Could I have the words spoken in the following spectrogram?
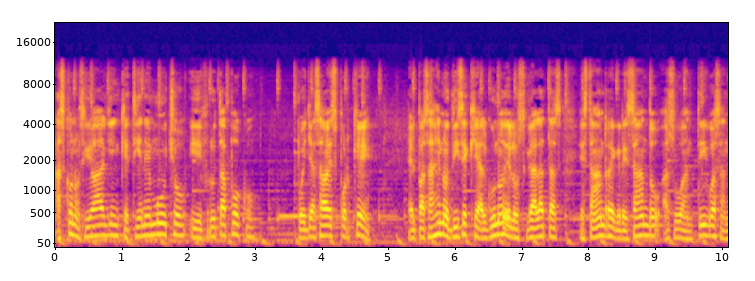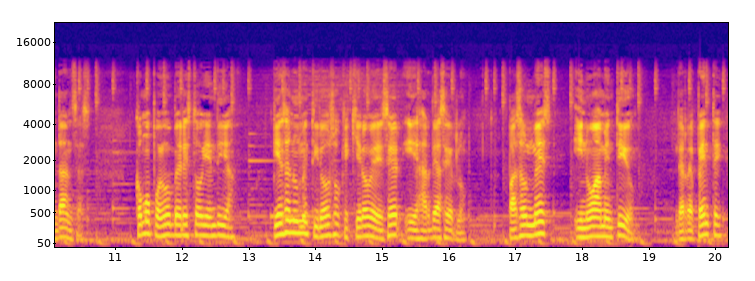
has conocido a alguien que tiene mucho y disfruta poco? Pues ya sabes por qué. El pasaje nos dice que algunos de los Gálatas estaban regresando a sus antiguas andanzas. ¿Cómo podemos ver esto hoy en día? Piensa en un mentiroso que quiere obedecer y dejar de hacerlo. Pasa un mes y no ha mentido. De repente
